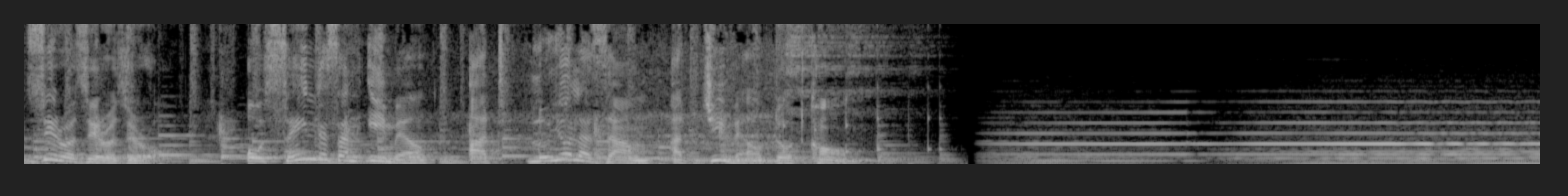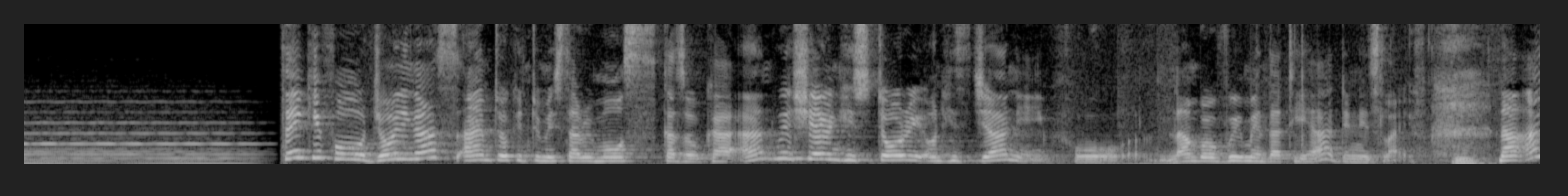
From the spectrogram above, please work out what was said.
000 or send us an email at loyolazam at gmail.com. for joining us. I am talking to Mr. Rimos Kazoka, and we're sharing his story on his journey for a number of women that he had in his life. Now, I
